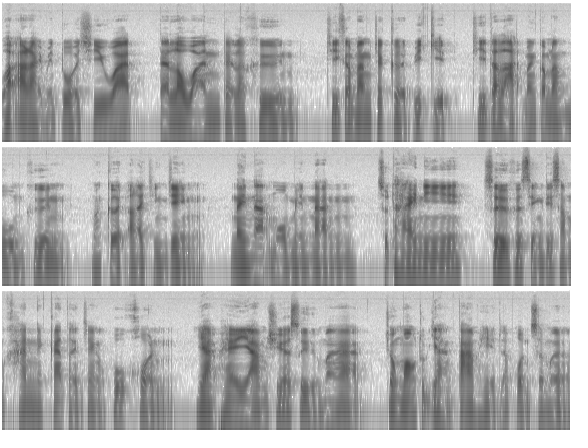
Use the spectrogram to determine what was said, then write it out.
ว่าอะไรเป็นตัวชี้วัด แต่ละวันแต่ละคืนที่กำลังจะเกิดวิกฤตที่ตลาดมันกำลังบูมขึ้น มันเกิดอะไรจริง ๆ ในณโมเมนต์นั้น สุดท้ายนี้สื่อคือสิ่งที่สำคัญในการตัดสินใจของผู้คน อย่าพยายามเชื่อสื่อมาก จงมองทุกอย่างตามเหตุและผลเสมอ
